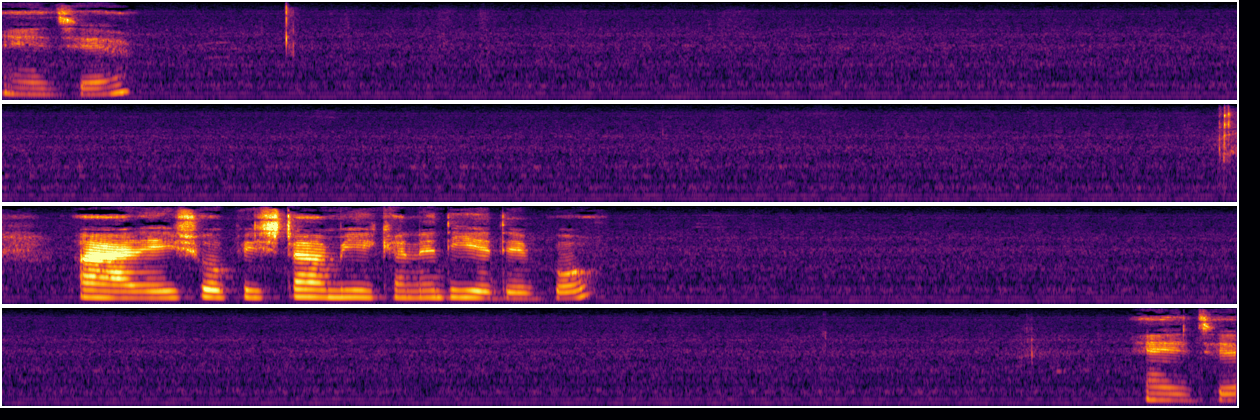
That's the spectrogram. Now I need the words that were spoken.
এই যে আর এই শোপিসটা আমি এখানে দিয়ে দেব। এই যে।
